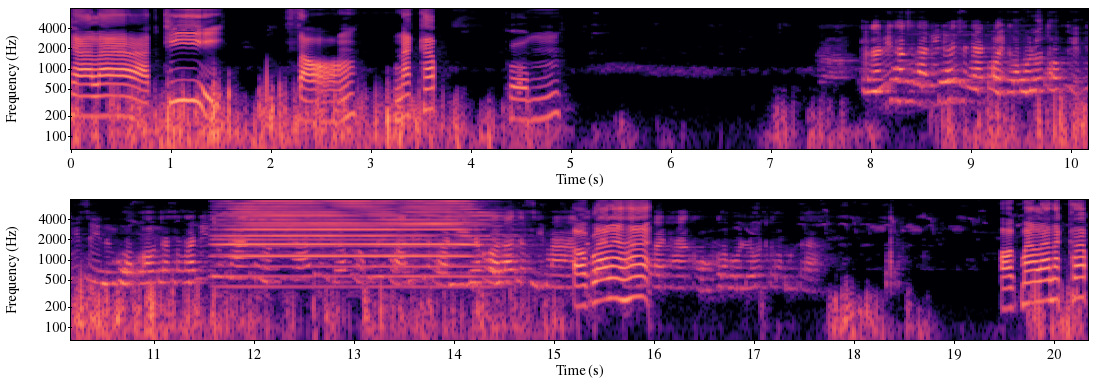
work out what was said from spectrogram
ชาลาที่สองนะครับ ผมขณะนี้ทางสถานีได้สัญญาณปล่อยขบวนรถท้องถิ่นที่ 416 ออกจากสถานีชุมทางถนนช้ารับส่งผู้โดยสารในสถานีนครราชสีมาออกแล้วนะฮะปลายทางของขบวนรถขอบคุณค่ะออกมาแล้วนะครับ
